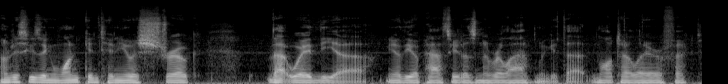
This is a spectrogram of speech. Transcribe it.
I'm just using one continuous stroke. That way the uh, you know the opacity doesn't overlap and we get that multi-layer effect.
